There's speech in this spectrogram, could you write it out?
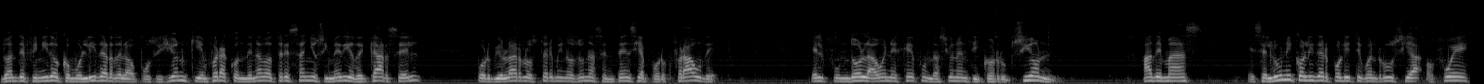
Lo han definido como líder de la oposición, quien fuera condenado a tres años y medio de cárcel por violar los términos de una sentencia por fraude. Él fundó la ONG Fundación Anticorrupción. Además, es el único líder político en Rusia, o fue,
